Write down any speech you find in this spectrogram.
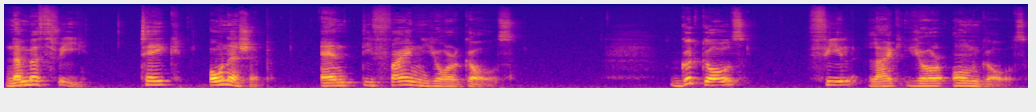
Number three, take ownership and define your goals. Good goals feel like your own goals.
